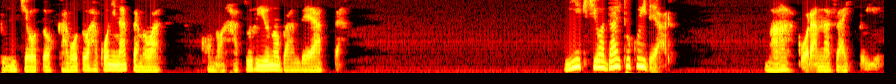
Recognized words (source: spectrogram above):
文鳥とカゴと箱になったのは、この初冬の晩であった。三重吉は大得意である。まあ、ご覧なさい、という。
